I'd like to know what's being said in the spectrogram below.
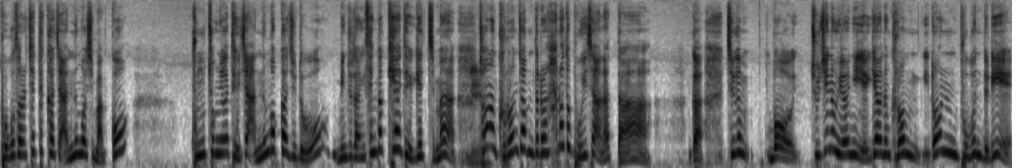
보고서를 채택하지 않는 것이 맞고 국무총리가 되지 않는 것까지도 민주당이 생각해야 되겠지만 예. 저는 그런 점들은 하나도 보이지 않았다. 그러니까 지금 뭐 주진우 의원이 얘기하는 그런 이런 부분들이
